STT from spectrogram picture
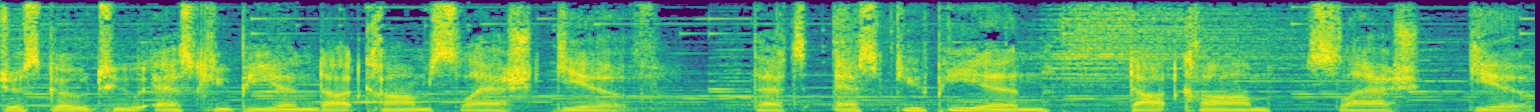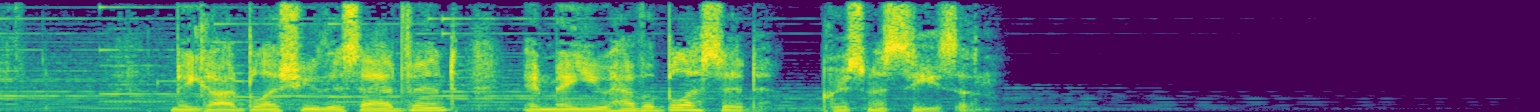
Just go to sqpn.com slash give. That's sqpn.com slash give. May God bless you this Advent and may you have a blessed Christmas season.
